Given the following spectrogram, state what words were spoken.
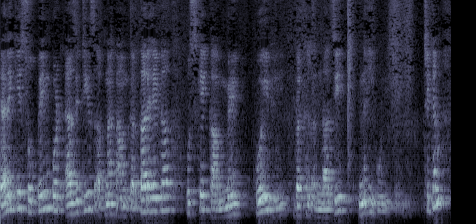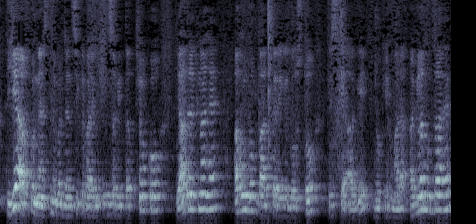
यानी कि supreme court as it is अपना काम करता रहेगा, उसके काम में कोई भी दखल अंदाजी नहीं होनी चाहिए। ठीक है ना? तो ये आपको नेशनल इमरजेंसी के बारे में इन सभी तथ्यों को याद रखना है। अब हम लोग बात करेंगे दोस्तों इसके आगे, जो कि हमारा अगला मुद्दा है,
